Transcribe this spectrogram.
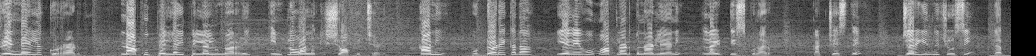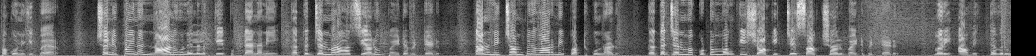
రెండేళ్ళ కుర్రాడు. నాకు పెళ్ళై పిల్లలున్నారని ఇంట్లో వాళ్ళకి షాక్ ఇచ్చాడు. కానీ బుడ్డోడే కదా ఏవేవో మాట్లాడుతున్నాడులే అని లైట్ తీసుకున్నారు. కట్ చేస్తే జరిగింది చూసి దెబ్బ కొనిగిపోయారు. చనిపోయిన నాలుగు నెలలకే పుట్టానని గత జన్మ రహస్యాలు బయటపెట్టాడు. తనని చంపిన వారిని పట్టుకున్నాడు. గత జన్మ కుటుంబంకి షాక్ ఇచ్చే సాక్ష్యాలు బయటపెట్టాడు. మరి ఆ వ్యక్తి ఎవరు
